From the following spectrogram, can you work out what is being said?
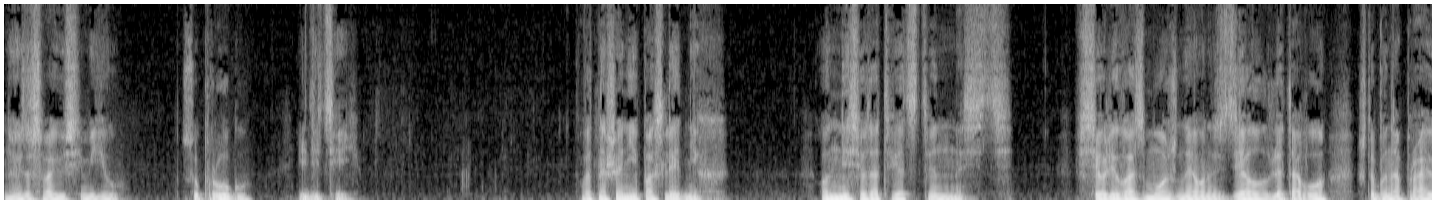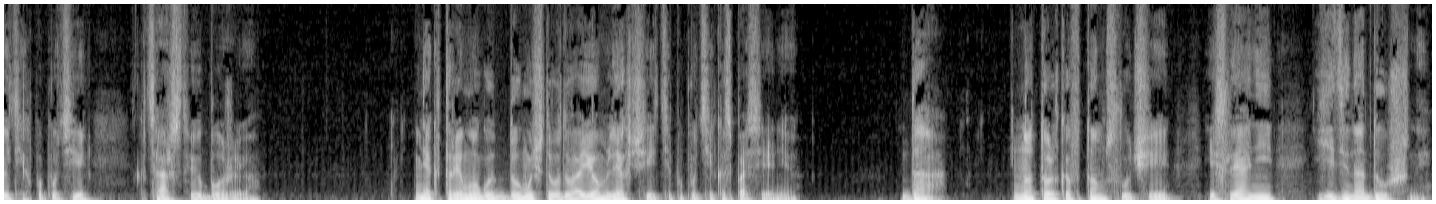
но и за свою семью, супругу и детей. В отношении последних он несет ответственность. Все ли возможное он сделал для того, чтобы направить их по пути к Царствию Божию? Некоторые могут думать, что вдвоем легче идти по пути к спасению. Да, но только в том случае, если они единодушны.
